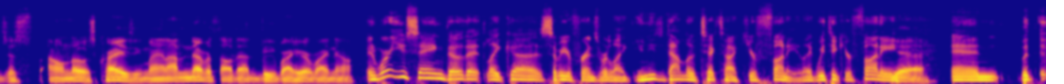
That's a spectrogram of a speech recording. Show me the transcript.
just I don't know. It's crazy, man. I never thought I'd be right here, right now. And weren't you saying though that like uh, some of your friends were like, "You need to download TikTok. You're funny. Like we think you're funny." Yeah, And but uh,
